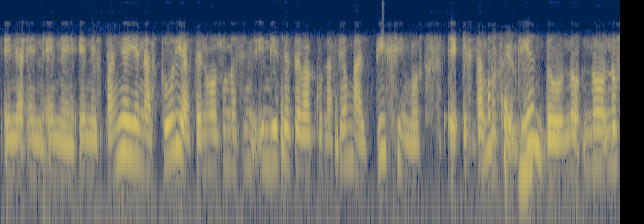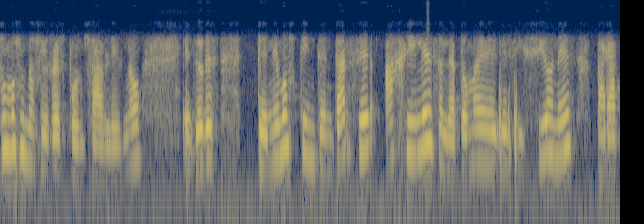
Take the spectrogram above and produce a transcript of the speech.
en, en, en, España y en Asturias tenemos unos índices de vacunación altísimos. Eh, estamos cumpliendo, no, no, no somos unos irresponsables, ¿no? Entonces, tenemos que intentar ser ágiles en la toma de decisiones para,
